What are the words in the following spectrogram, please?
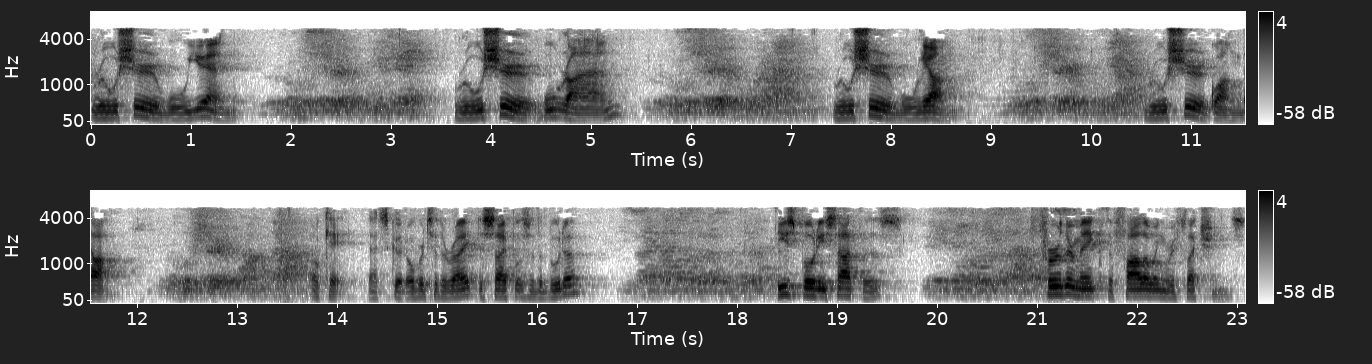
如是无愿，如是无染，如是无量，如是广大， Okay, that's good. Over to the right, disciples of the Buddha. These bodhisattvas further make the following reflections.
